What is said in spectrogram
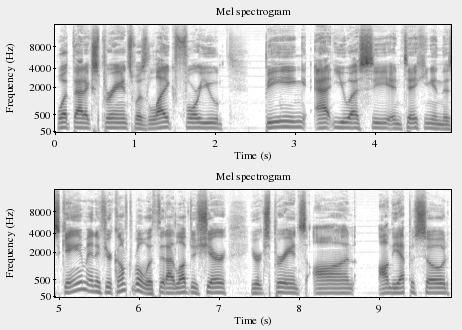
what that experience was like for you being at USC and taking in this game. And if you're comfortable with it, I'd love to share your experience on on the episode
